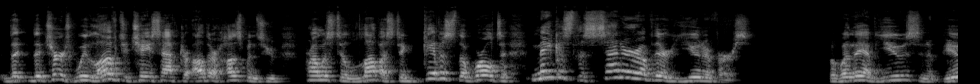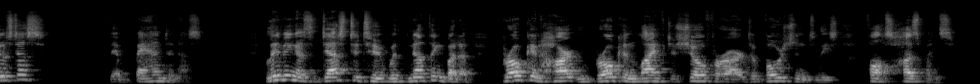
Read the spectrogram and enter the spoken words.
the, the church, we love to chase after other husbands who promise to love us, to give us the world, to make us the center of their universe. But when they have used and abused us, they abandon us leaving us destitute with nothing but a broken heart and broken life to show for our devotion to these false husbands.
